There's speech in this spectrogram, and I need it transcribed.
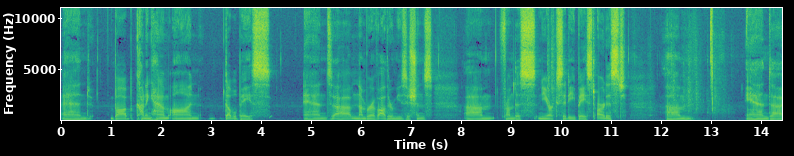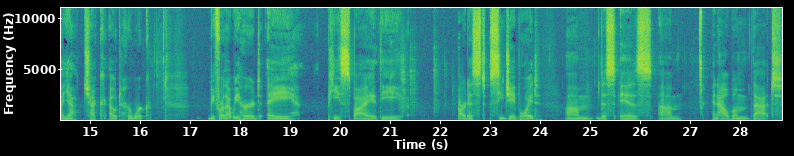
and Bob Cunningham on double bass and a number of other musicians um, from this New York City based artist. Um, and uh, yeah, check out her work. Before that, we heard a piece by the artist CJ Boyd. Um, this is um, an album that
